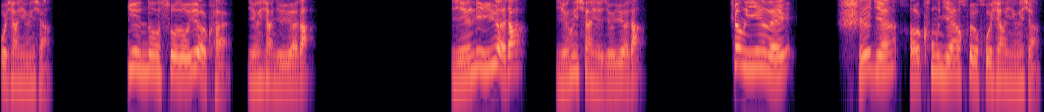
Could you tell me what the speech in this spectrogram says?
互相影响，运动速度越快，影响就越大，引力越大，影响也就越大。正因为时间和空间会互相影响，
